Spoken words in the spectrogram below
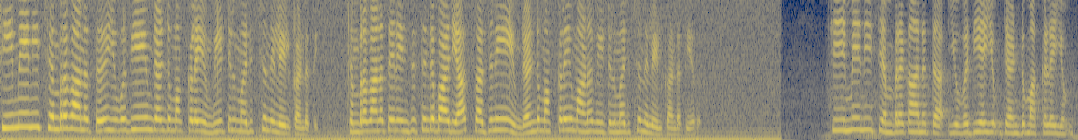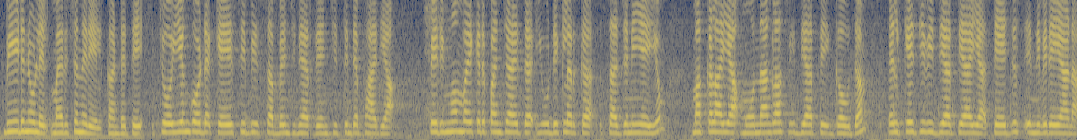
ചീമേനി ചെമ്പ്രകാനത്ത് യുവതിയെയും രണ്ട് മക്കളെയും വീട്ടിൽ മരിച്ച നിലയിൽ കണ്ടെത്തി. ചെമ്പ്രകാനത്തെ രഞ്ജിത്തിന്റെ ഭാര്യ സജനയെയും രണ്ട് മക്കളെയുമാണ് വീട്ടിൽ മരിച്ച നിലയിൽ കണ്ടെത്തിയത്. ചീമേനി ചെമ്പ്രകാനത്ത് യുവതിയെയും രണ്ടു മക്കളെയും വീടിനുള്ളിൽ മരിച്ച നിലയിൽ കണ്ടെത്തി. Choyyankode K S B sub engineer രഞ്ജിത്തിന്റെ ഭാര്യ Peringome Vaikkara panchayat U D clerk സജനിയെയും മക്കളായ മൂന്നാം ക്ലാസ് വിദ്യാർത്ഥി ഗൗതം എൽ കെ ജി വിദ്യാർത്ഥിയായ തേജസ് എന്നിവരെയാണ്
